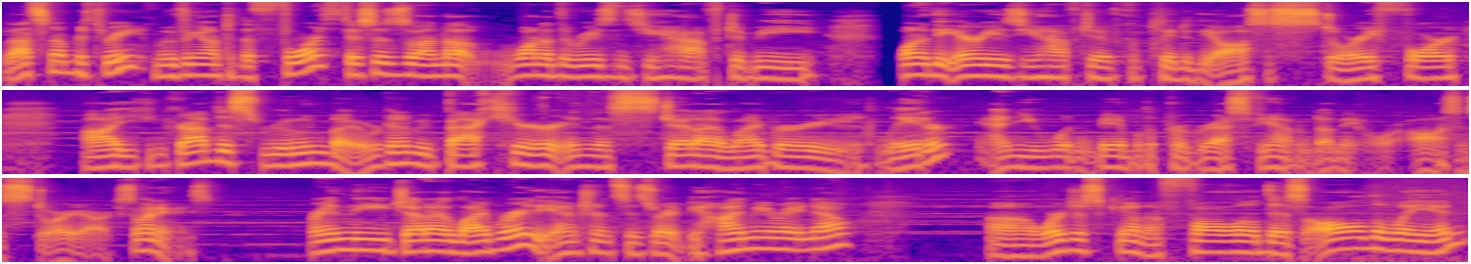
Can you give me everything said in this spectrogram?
that's number three. Moving on to the fourth. This is one of the reasons you have to be, one of the areas you have to have completed the Ossus story for. Uh, you can grab this rune, but we're going to be back here in this Jedi library later, and you wouldn't be able to progress if you haven't done the Ossus story arc. So anyways, we're in the Jedi library. The entrance is right behind me right now. Uh, we're just going to follow this all the way in.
